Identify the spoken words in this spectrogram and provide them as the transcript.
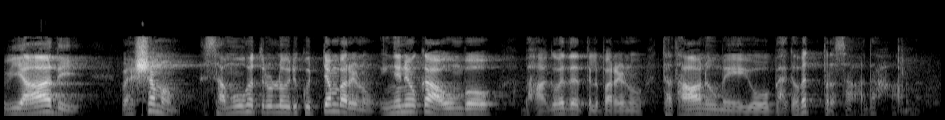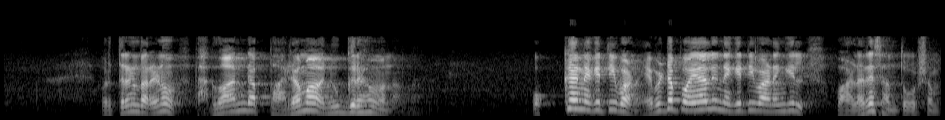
വ്യാധി വിഷമം സമൂഹത്തിലുള്ള ഒരു കുറ്റം പറയണു. ഇങ്ങനെയൊക്കെ ആവുമ്പോ ഭാഗവതത്തിൽ പറയണു തഥാനുമേയോ ഭഗവത് പ്രസാദ വൃത്രൻ പറയണു ഭഗവാന്റെ പരമ അനുഗ്രഹം എന്നാണ്. ഒക്കെ നെഗറ്റീവാണ്. എവിടെ പോയാലും നെഗറ്റീവ് ആണെങ്കിൽ വളരെ സന്തോഷം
